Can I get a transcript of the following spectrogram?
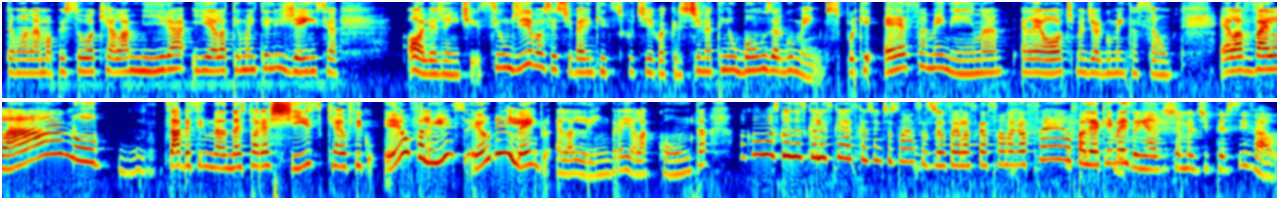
Então ela é uma pessoa que ela mira e ela tem uma inteligência. Olha, gente, se um dia vocês tiverem que discutir com a Cristina, tenham bons argumentos, porque essa menina, ela é ótima de argumentação. Ela vai lá no, sabe assim, na, na história X, que aí eu fico, eu falei isso? Eu nem lembro. Ela lembra e ela conta algumas coisas que ela esquece, que a gente, nossa, já sei lascação, negócio, eu falei aqui, Meu mas cunhado chama de Percival.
